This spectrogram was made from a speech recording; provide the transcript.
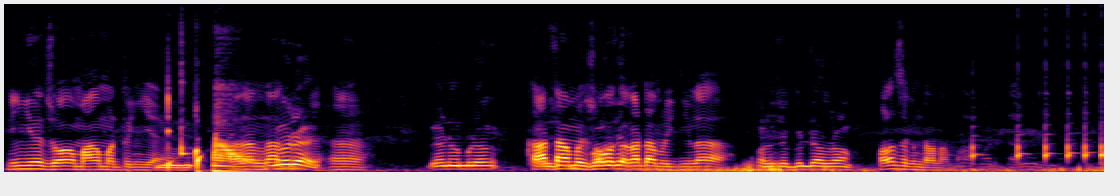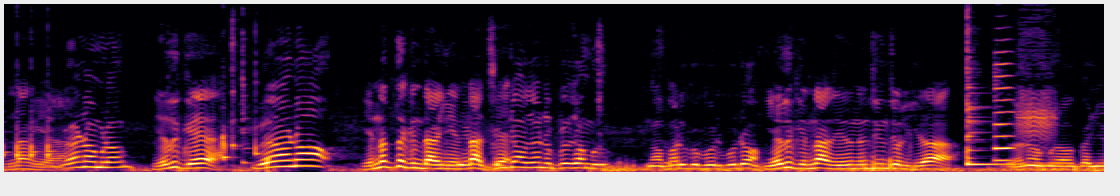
நீங்க தான் சோகம் ஆக மாட்டீங்க. அதெல்லாம். ஆ. வேணும் ப்ரோ காட்டாம சோகத்தை காட்டாம இருக்கீங்களா? பல செகண்ட் ஆகுறோம் பழச கிண்டாவணாமா என்னங்கய்யா? வேணாம் ப்ரோ எதுக்கு? வேணாம். என்னத்த கிண்டாங்க என்னாச்சு? கிண்டாதானே பேசாம இரு. நான் படுக்க போயிட்டு போட்டோம் எதுக்கு என்ன இது நெஞ்சுக்கு சொல்லிக்குதா? வேணாம் ப்ரோ கல்வி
